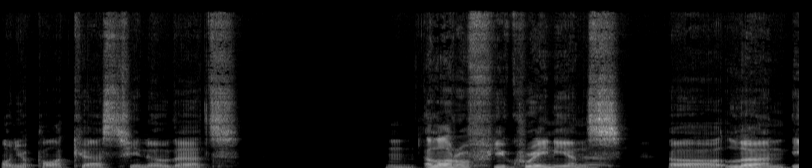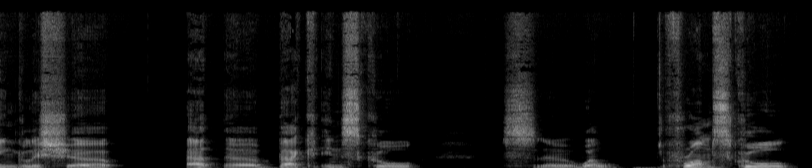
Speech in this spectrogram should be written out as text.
on your podcast, you know that mm, a lot of Ukrainians uh, learn English uh, at uh, back in school. So, well, from school,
